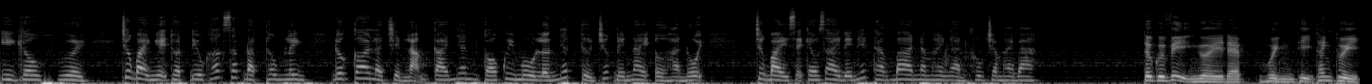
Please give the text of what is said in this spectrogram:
Ego Người, trưng bày nghệ thuật điêu khắc sắp đặt thông linh được coi là triển lãm cá nhân có quy mô lớn nhất từ trước đến nay ở Hà Nội. Trưng bày sẽ kéo dài đến hết tháng 3 năm 2023. Thưa quý vị, người đẹp Huỳnh Thị Thanh Thủy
